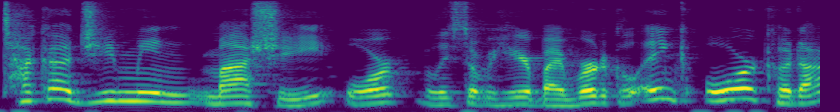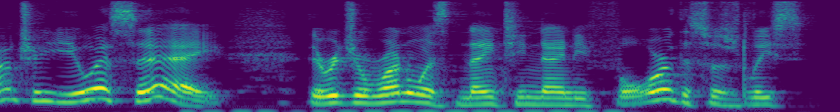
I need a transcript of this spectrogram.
Takarajimasha, or released over here by Vertical Inc., or Kodansha USA. The original run was 1994. This was released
